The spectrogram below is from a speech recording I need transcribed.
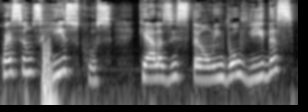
quais são os riscos que elas estão envolvidas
